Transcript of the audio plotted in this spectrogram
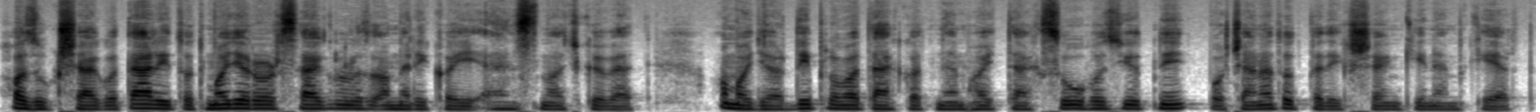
Hazugságot állított Magyarországról az amerikai ENSZ nagykövet. A magyar diplomatákat nem hagyták szóhoz jutni, bocsánatot pedig senki nem kért.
